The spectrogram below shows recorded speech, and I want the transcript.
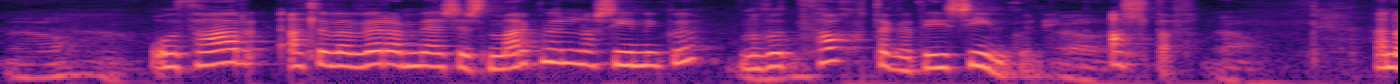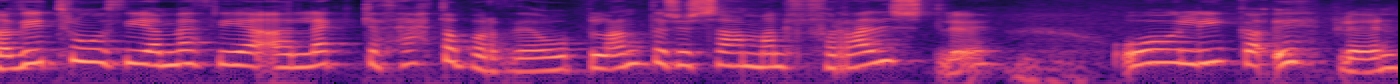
já, og þar ætlum við að vera með sérst margmjöluna síningu og þú ert þáttangandi í síningunni, Já. alltaf. Já, Þannig að við trúum því að með því að leggja þetta borðið og blanda þessu saman fræðslu og líka upplöun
